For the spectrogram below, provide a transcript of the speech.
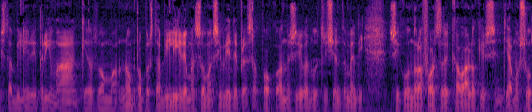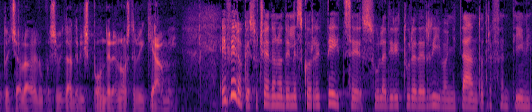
stabilire prima anche, insomma, non proprio stabilire, ma insomma si vede presso a poco quando si arriva a 200-300 metri, secondo la forza del cavallo che sentiamo sotto c'è la, la possibilità di rispondere ai nostri richiami. È vero che succedono delle scorrettezze sulla dirittura d'arrivo ogni tanto tra Fantini?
